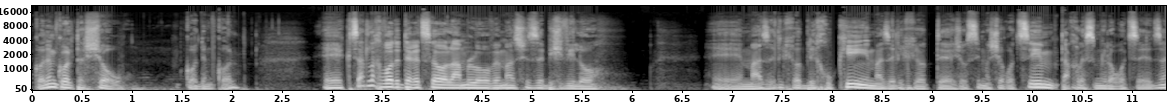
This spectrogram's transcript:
קודם כל את השואו, קודם כל. אה, קצת לחוות את ארץ לעולם לו ומה שזה בשבילו. אה, מה זה לחיות בלי חוקים, מה זה לחיות שעושים מה שרוצים, תכלס מי לא רוצה את זה.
